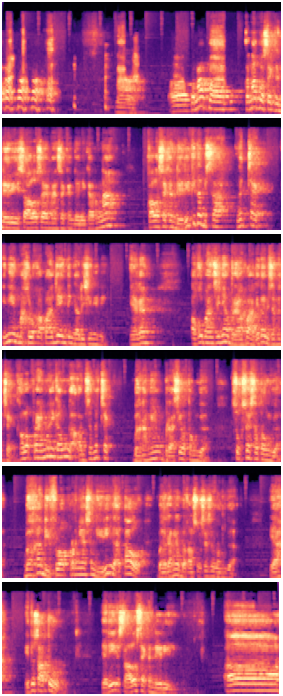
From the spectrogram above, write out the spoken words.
nah, uh, kenapa? Kenapa secondary? Selalu saya main secondary. Karena kalau secondary kita bisa ngecek ini makhluk apa aja yang tinggal di sini nih, ya kan? Okupansinya berapa? Kita bisa ngecek. Kalau primary kamu nggak akan bisa ngecek barangnya berhasil atau enggak, sukses atau enggak bahkan developernya sendiri nggak tahu barangnya bakal sukses atau enggak ya. Itu satu. Jadi selalu secondary. Uh,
